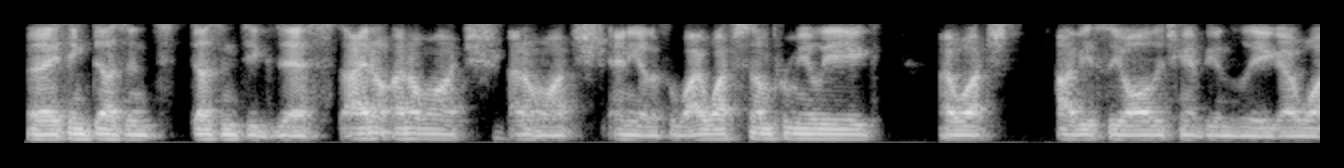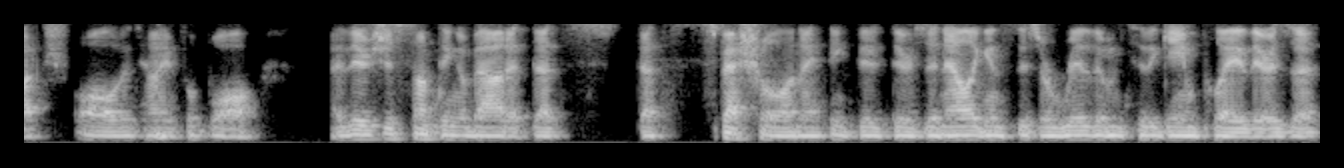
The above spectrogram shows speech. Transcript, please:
that I think doesn't doesn't exist. I don't I don't watch I don't watch any other football. I watch some Premier League. I watch obviously all the Champions League. I watch all of Italian football. Uh, there's just something about it that's that's special, and I think that there's an elegance, there's a rhythm to the gameplay. There's a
